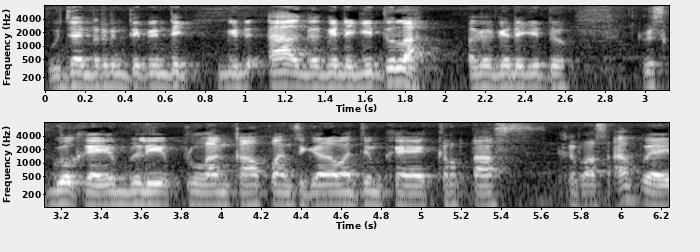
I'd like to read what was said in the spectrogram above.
hujan rintik-rintik gede, ah, agak gede gitulah agak gede gitu terus gue kayak beli perlengkapan segala macam kayak kertas kertas apa ya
